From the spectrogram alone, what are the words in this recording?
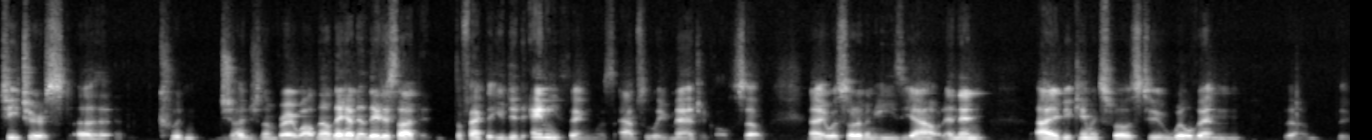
teachers uh, couldn't judge them very well. No, they had they just thought the fact that you did anything was absolutely magical. So uh, it was sort of an easy out. And then I became exposed to Will Vinton, the, the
